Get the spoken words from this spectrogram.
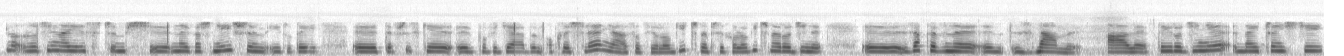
No, rodzina jest czymś y, najważniejszym i tutaj y, te wszystkie, y, powiedziałabym, określenia socjologiczne, psychologiczne rodziny zapewne znamy, ale w tej rodzinie najczęściej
